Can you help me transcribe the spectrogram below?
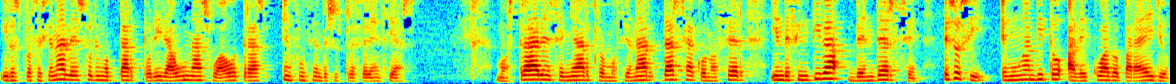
y los profesionales suelen optar por ir a unas o a otras en función de sus preferencias mostrar, enseñar, promocionar, darse a conocer y, en definitiva, venderse, eso sí, en un ámbito adecuado para ello,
